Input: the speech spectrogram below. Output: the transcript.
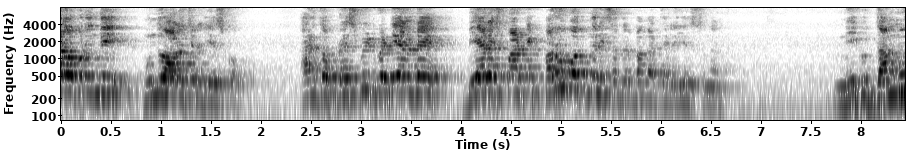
ఆరోపణ ఉంది? ముందు ఆలోచన చేసుకో. ఆయనతో ప్రెస్ మీట్ పెట్టాలంటే బీఆర్ఎస్ పార్టీ పరువు పోతుందని ఈ సందర్భంగా తెలియజేస్తున్నాను. నీకు దమ్ము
